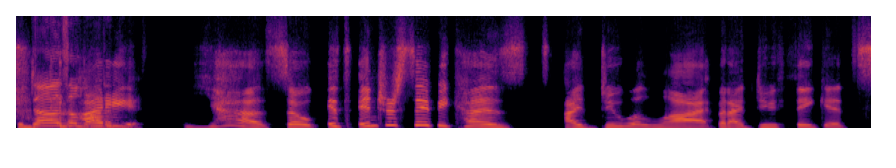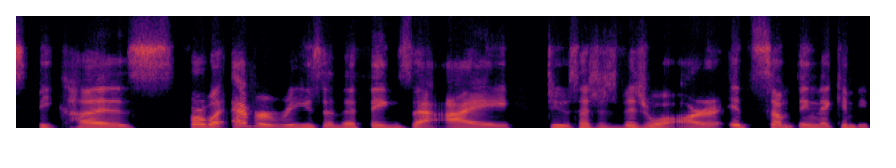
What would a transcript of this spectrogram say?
It does a lot. I, yeah. So it's interesting because I do a lot, but I do think it's because for whatever reason, the things that I do, such as visual art, it's something that can be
